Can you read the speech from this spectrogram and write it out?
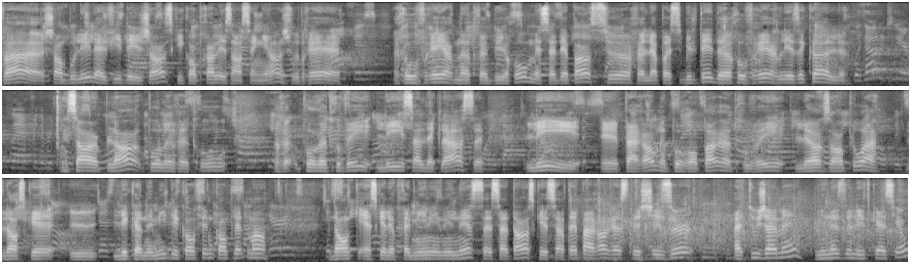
va chambouler la vie des gens, ce qui comprend les enseignants. Je voudrais rouvrir notre bureau, mais ça dépend sur la possibilité de rouvrir les écoles. Sans un plan pour, le pour retrouver les salles de classe, les parents ne pourront pas retrouver leurs emplois lorsque l'économie déconfine complètement. Donc, est-ce que le premier ministre s'attend à ce que certains parents restent chez eux à tout jamais? Ministre de l'Éducation?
